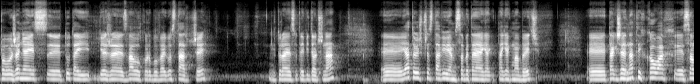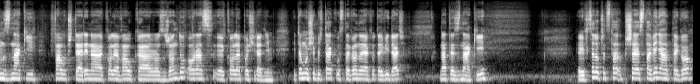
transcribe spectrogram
położenia jest y, tutaj bierze z wału korbowego starczy, która jest tutaj widoczna. E, Ja to już przestawiłem sobie tak jak, tak jak ma być. E, Także na tych kołach są znaki V4 na kole wałka rozrządu oraz kole pośrednim. I to musi być tak ustawione jak tutaj widać na te znaki. Y, W celu przestawienia tego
